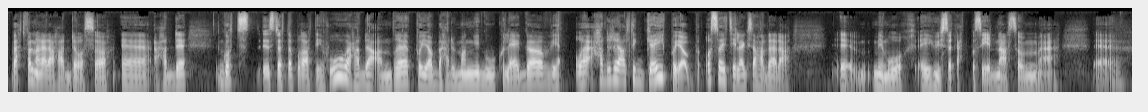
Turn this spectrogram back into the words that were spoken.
I hvert fall når jeg da hadde også eh, Jeg hadde godt støtteapparat i HO, jeg hadde andre på jobb, jeg hadde mange gode kolleger, vi, og jeg hadde det alltid gøy på jobb. Også i tillegg så hadde jeg da eh, min mor i huset rett på siden av som eh, eh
